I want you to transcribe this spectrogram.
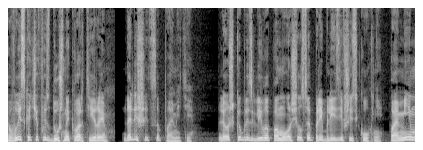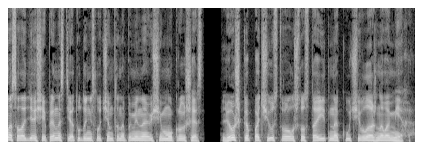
выскочив из душной квартиры, да лишиться памяти. Лёшка брезгливо поморщился, приблизившись к кухне. Помимо солодящей пряности, оттуда несло чем-то напоминающим мокрую шерсть. Лёшка почувствовал, что стоит на куче влажного меха.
